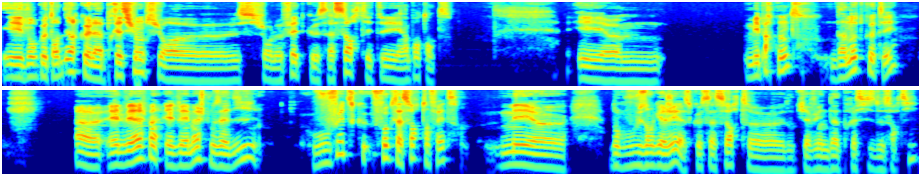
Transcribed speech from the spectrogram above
Et donc, autant dire que la pression sur, euh, sur le fait que ça sorte était importante. Et, mais par contre, d'un autre côté, LVMH, euh, LVMH, nous a dit vous faites ce que faut que ça sorte en fait, mais euh, donc vous vous engagez à ce que ça sorte. donc il y avait une date précise de sortie,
